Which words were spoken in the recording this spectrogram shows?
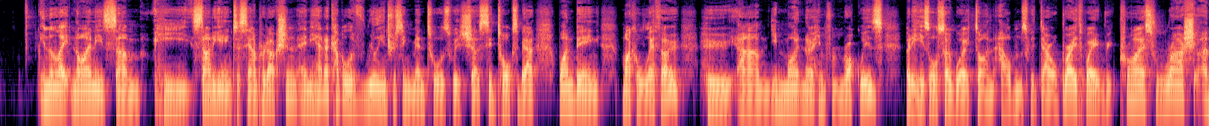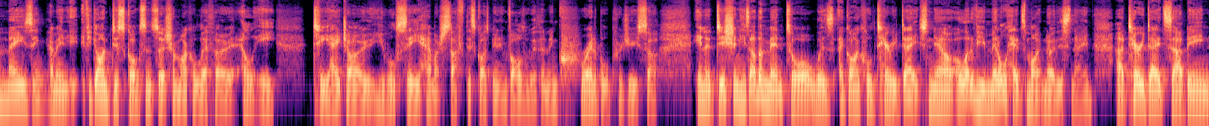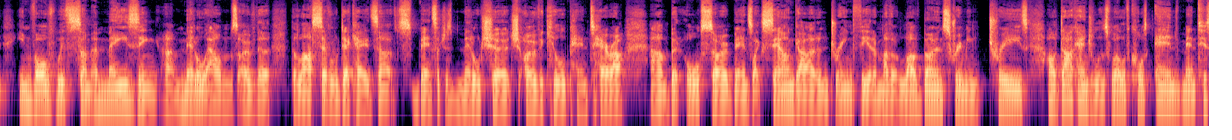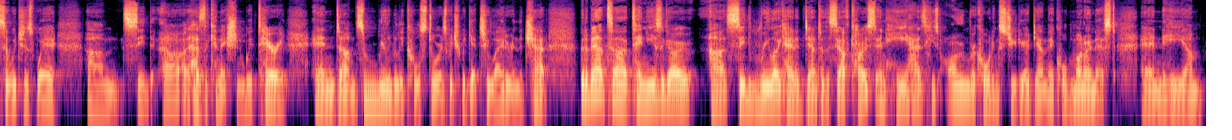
in the late 90s, um, he started getting into sound production and he had a couple of really interesting mentors, which uh, Syd talks about. One being Michael Letho, who um, you might know him from Rockwiz, but he's also worked on albums with Daryl Braithwaite, Rick Price, Rush. Amazing. I mean, if you go on Discogs and search for Michael Letho, L E THO, you will see how much stuff this guy's been involved with, an incredible producer. In addition, his other mentor was a guy called Terry Date. Now, a lot of you metalheads might know this name. Uh, Terry Date's uh, been involved with some amazing uh, metal albums over the, the last several decades, uh, bands such as Metal Church, Overkill, Pantera, um, but also bands like Soundgarden, Dream Theater, Mother Love Bone, Screaming Trees, oh, Dark Angel as well, of course, and Mantissa, which is where um, Syd uh, has the connection with Terry, and um, some really, really cool stories, which we get to later in the chat. But about uh, 10 years ago, uh, Syd relocated down to the south coast, and he has his own recording studio down there called MonoNest, and he um,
